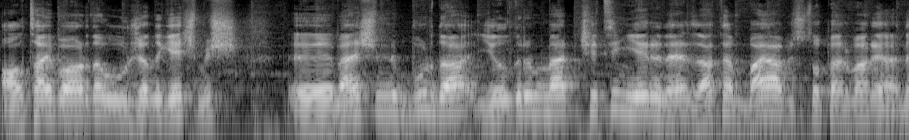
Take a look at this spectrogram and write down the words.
Altay bu arada Uğurcan'ı geçmiş. Ee, ben şimdi burada Yıldırım Mert Çetin yerine zaten bayağı bir stoper var yani.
